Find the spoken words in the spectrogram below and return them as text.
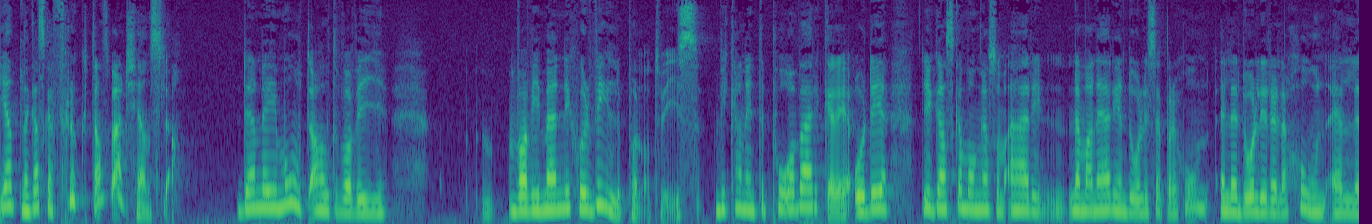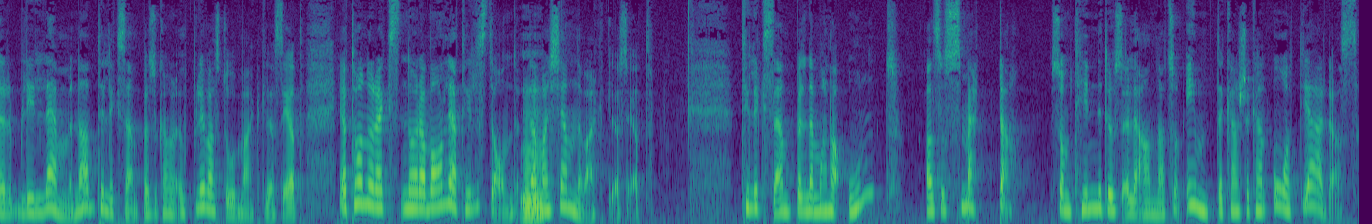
egentligen ganska fruktansvärd känsla. Den är emot allt vad vi, vad vi människor vill på något vis. Vi kan inte påverka det. Och det, det är ganska många som är, när man är i en dålig separation eller dålig relation eller blir lämnad till exempel så kan man uppleva stor maktlöshet. Jag tar några, några vanliga tillstånd där man känner maktlöshet. Till exempel när man har ont, alltså smärta, som tinnitus eller annat som inte kanske kan åtgärdas.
